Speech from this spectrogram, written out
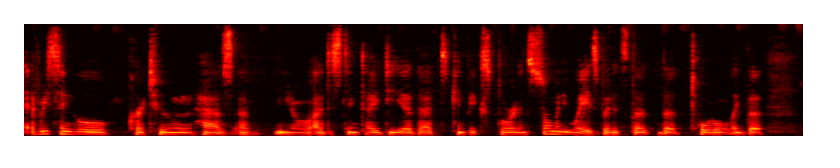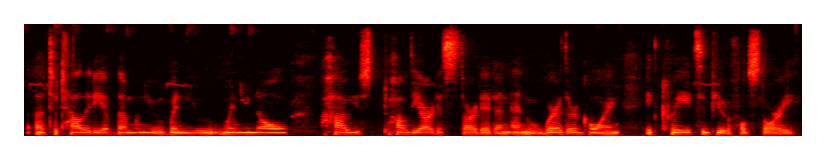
every single cartoon has a you know a distinct idea that can be explored in so many ways. But it's the the total like the uh, totality of them when you when you when you know how you how the artist started and, and where they're going, it creates a beautiful story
